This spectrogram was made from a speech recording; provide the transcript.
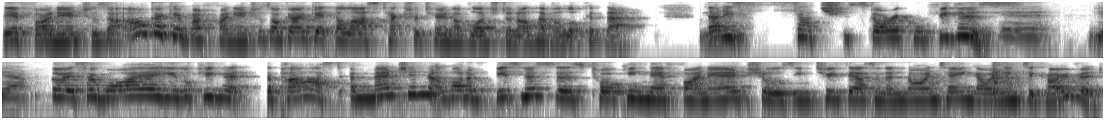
their financials are, I'll go get my financials. I'll go get the last tax return I've lodged and I'll have a look at that. Yeah. That is such historical figures. Yeah. Yeah. So, so why are you looking at the past? Imagine a lot of businesses talking their financials in 2019 going into COVID.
